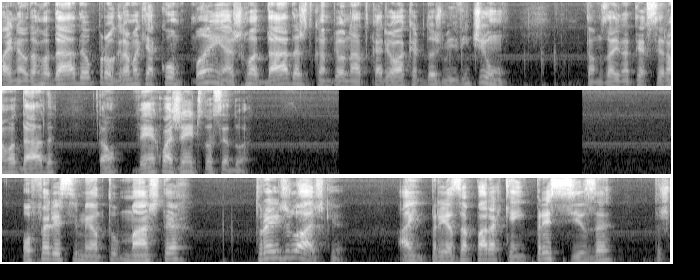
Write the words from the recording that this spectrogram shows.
Painel da Rodada é o programa que acompanha as rodadas do Campeonato Carioca de 2021. Estamos aí na terceira rodada, então venha com a gente, torcedor. Oferecimento Master Trade Logic, a empresa para quem precisa dos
